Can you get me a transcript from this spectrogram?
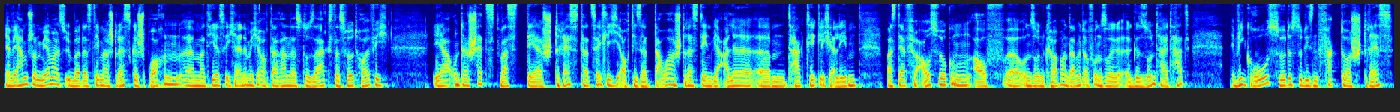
Ja, wir haben schon mehrmals über das Thema Stress gesprochen. Äh, Matthias, ich erinnere mich auch daran, dass du sagst, das wird häufig ja unterschätzt, was der Stress tatsächlich, auch dieser Dauerstress, den wir alle ähm, tagtäglich erleben, was der für Auswirkungen auf äh, unseren Körper und damit auf unsere äh, Gesundheit hat. Wie groß würdest du diesen Faktor Stress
